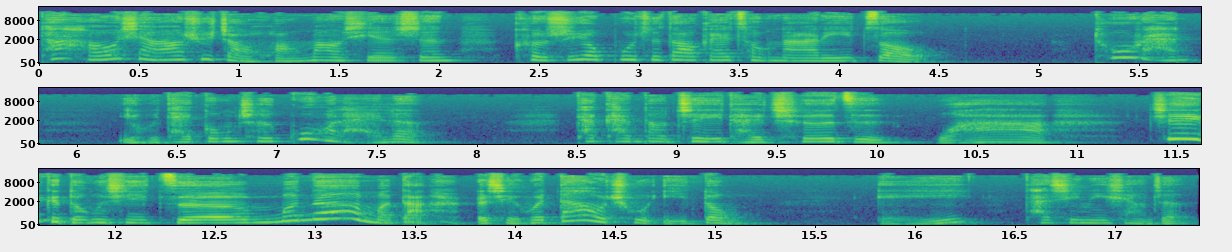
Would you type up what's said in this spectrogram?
他好想要去找黄帽先生，可是又不知道该从哪里走。突然，有一台公车过来了。他看到这一台车子，哇，这个东西怎么那么大，而且会到处移动？诶，他心里想着，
